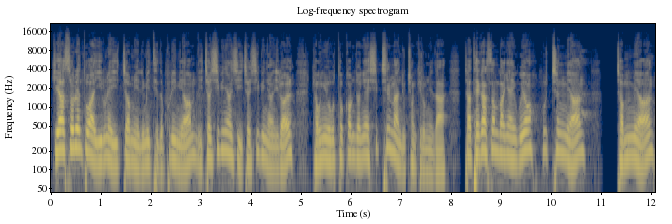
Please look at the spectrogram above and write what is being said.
기아 소렌토와 이륜의 2.2 리미티드 프리미엄 2012년시 2012년 1월 경유 오토 검정에 17만 6천 킬로입니다. 자 대각선 방향이고요. 후측면, 전면,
